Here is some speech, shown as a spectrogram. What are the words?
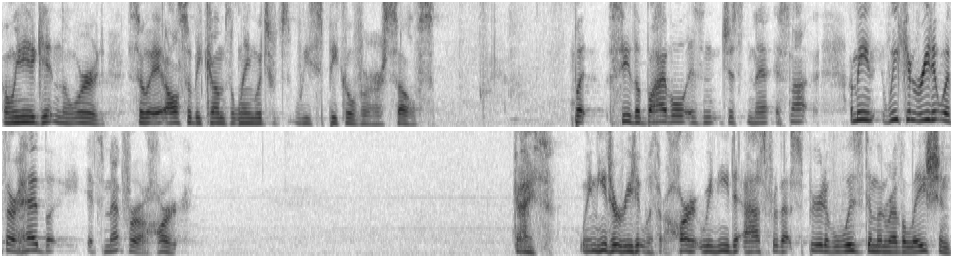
And we need to get in the word so it also becomes the language which we speak over ourselves. But see, the Bible isn't just meant, it's not, I mean, we can read it with our head, but it's meant for our heart. Guys, we need to read it with our heart. We need to ask for that spirit of wisdom and revelation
